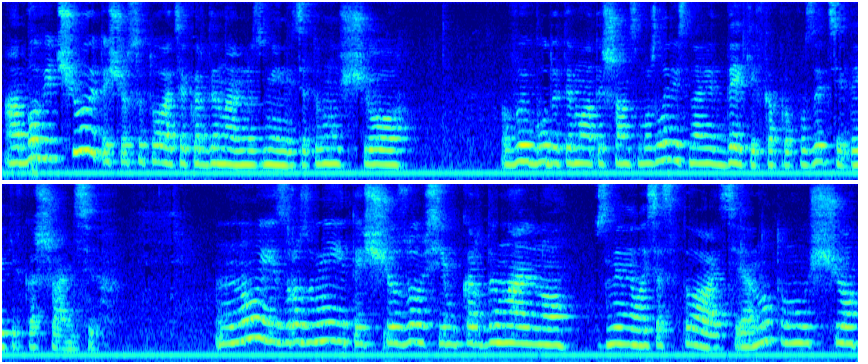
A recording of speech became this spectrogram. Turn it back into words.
або відчуєте, що ситуація кардинально зміниться, тому що ви будете мати шанс, можливість навіть декілька пропозицій, декілька шансів. Ну і зрозумієте, що зовсім кардинально змінилася ситуація. Ну тому що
